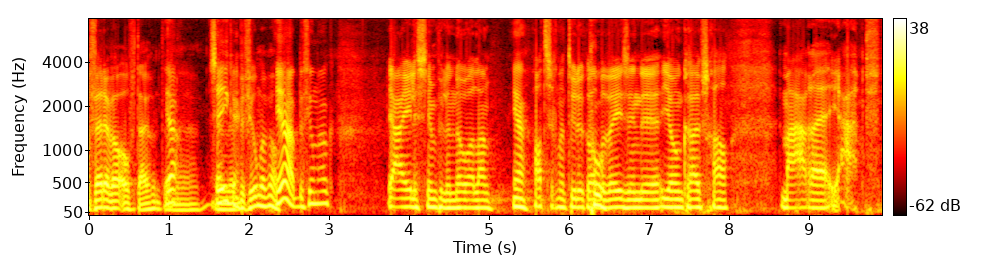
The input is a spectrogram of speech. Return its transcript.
hem verder wel overtuigend. Ja, en, zeker. En, beviel me wel. Ja, beviel me ook. Ja, hele simpele Noah Lang. Ja. Had zich natuurlijk al Poeh. bewezen in de Johan Cruijffschaal. Maar eh, ja, pff,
